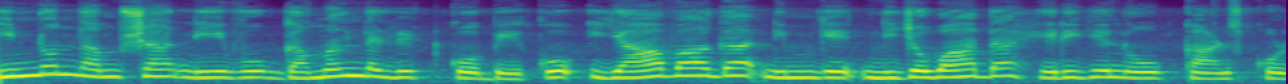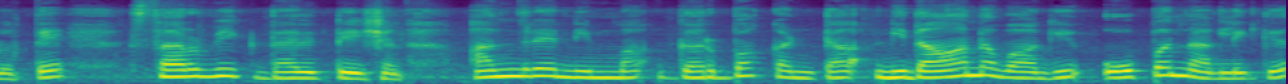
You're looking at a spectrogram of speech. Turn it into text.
ಇನ್ನೊಂದು ಅಂಶ ನೀವು ಗಮನದಲ್ಲಿಟ್ಕೋಬೇಕು. ಯಾವಾಗ ನಿಮಗೆ ನಿಜವಾದ ಹೆರಿಗೆ ನೋವು ಕಾಣಿಸ್ಕೊಳ್ಳುತ್ತೆ? ಸರ್ವಿಕ್ ಡೈಲಿಟೇಷನ್ ಅಂದರೆ ನಿಮ್ಮ ಗರ್ಭಕಂಠ ನಿಧಾನವಾಗಿ ಓಪನ್ ಆಗಲಿಕ್ಕೆ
